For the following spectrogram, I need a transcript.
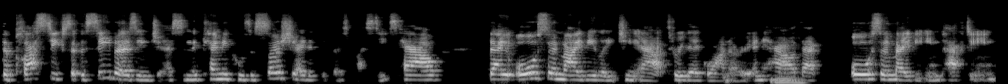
the plastics that the seabirds ingest and the chemicals associated with those plastics, how they also may be leaching out through their guano and how mm. that also may be impacting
